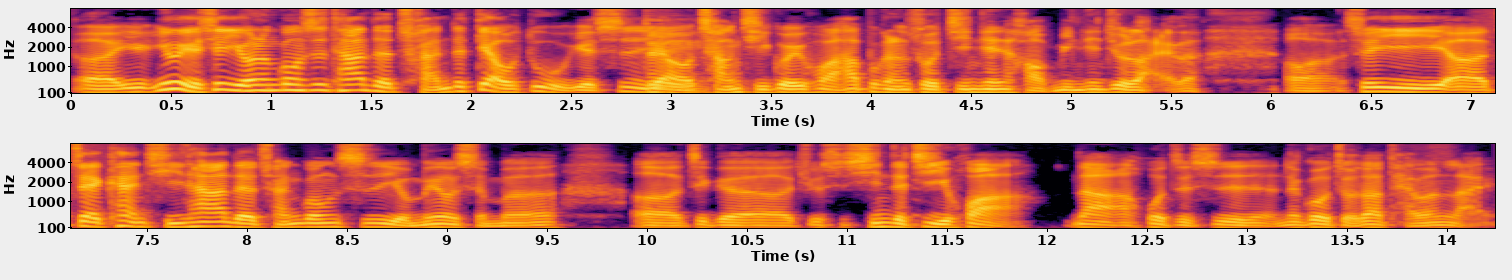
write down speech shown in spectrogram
呃，因为有些邮轮公司它的船的调度也是要长期规划，它不可能说今天好，明天就来了哦、呃。所以呃，再看其他的船公司有没有什么呃，这个就是新的计划。那或者是能够走到台湾来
